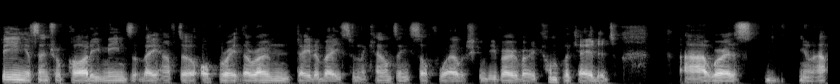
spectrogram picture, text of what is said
being a central party means that they have to operate their own database and accounting software, which can be very, very complicated. Uh, whereas, you know,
